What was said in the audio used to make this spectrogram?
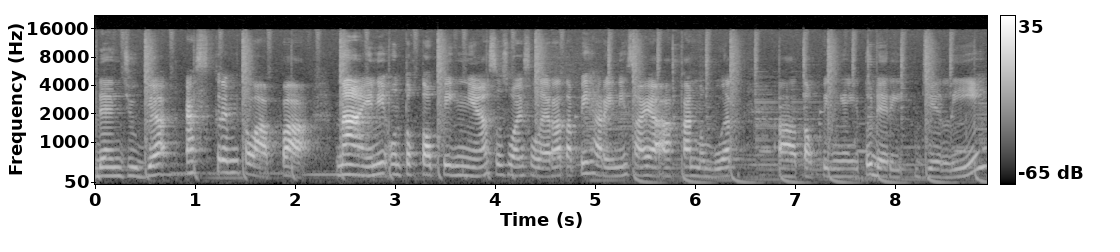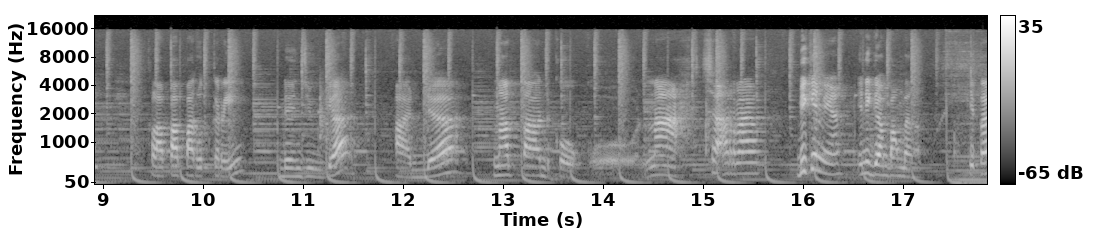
dan juga es krim kelapa. Nah, ini untuk toppingnya sesuai selera, tapi hari ini saya akan membuat uh, toppingnya itu dari jelly, kelapa parut kering, dan juga ada nata de coco. Nah, cara bikinnya ini gampang banget. Kita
